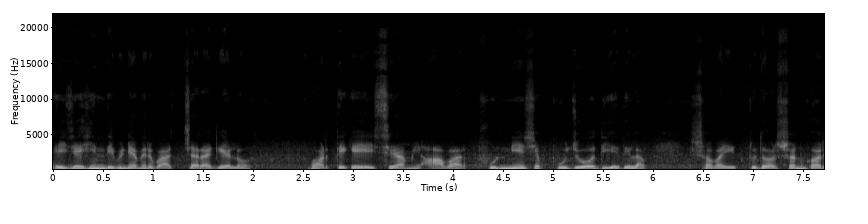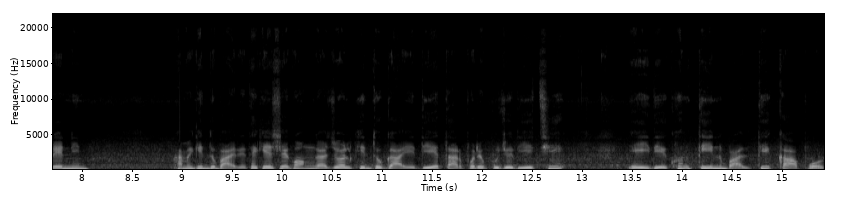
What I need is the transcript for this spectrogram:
এই যে হিন্দি মিডিয়ামের বাচ্চারা গেল। ঘর থেকে এসে আমি আবার ফুল নিয়ে এসে পুজোও দিয়ে দিলাম। সবাই একটু দর্শন করে নিন। আমি কিন্তু বাইরে থেকে এসে গঙ্গা জল কিন্তু গায়ে দিয়ে তারপরে পুজো দিয়েছি। এই দেখুন তিন বালতি কাপড়।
